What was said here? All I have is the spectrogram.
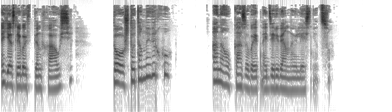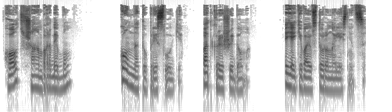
Если вы в пентхаусе, то что там наверху? Она указывает на деревянную лестницу. Вход в шамбр де бон. Комнату прислуги под крышей дома. Я киваю в сторону лестницы,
